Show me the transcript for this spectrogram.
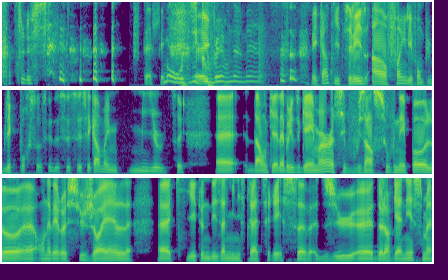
en plus. tout à fait. Maudit Euh, gouvernement! Mais quand ils utilisent enfin les fonds publics pour ça, c'est c'est- c'est- c'est quand même mieux. tu sais. Euh, donc, euh, l'abri du gamer, si vous vous en souvenez pas, là, euh, on avait reçu Joël, euh, qui est une des administratrices euh, du, euh, de l'organisme,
